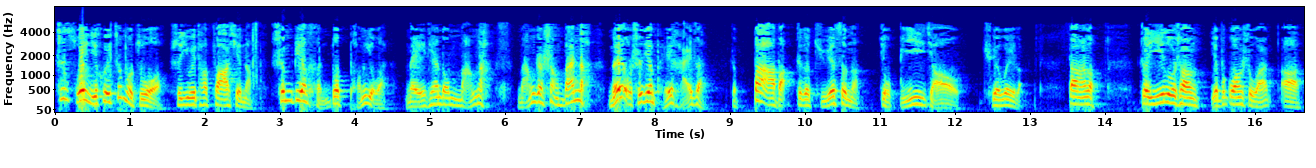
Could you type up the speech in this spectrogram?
之所以会这么做，是因为他发现呢，身边很多朋友啊，每天都忙啊，忙着上班呢，没有时间陪孩子。这爸爸这个角色呢，就比较缺位了。当然了。这一路上也不光是玩啊！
